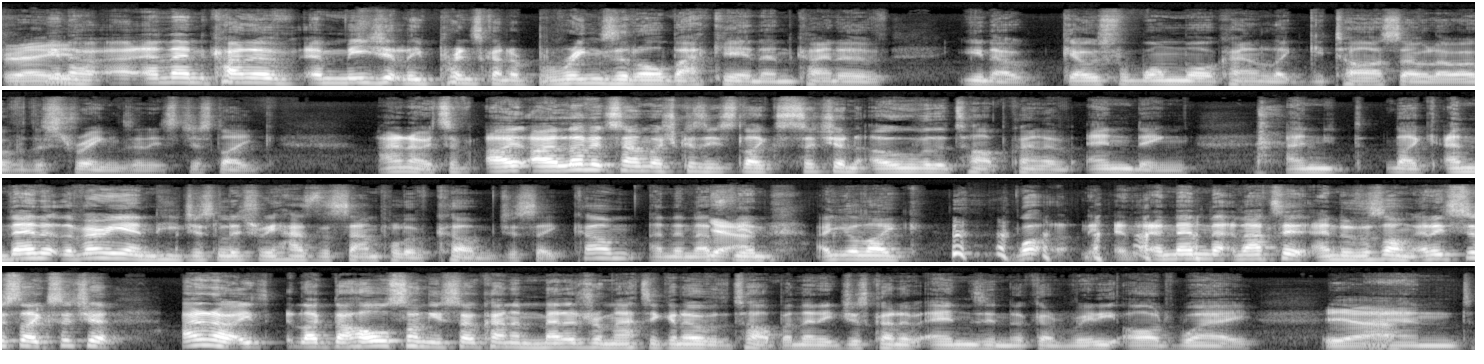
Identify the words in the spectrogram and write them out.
right. You know, and then kind of immediately Prince kind of brings it all back in and kind of you know goes for one more kind of like guitar solo over the strings, and it's just like I don't know. It's a, I I love it so much because it's like such an over the top kind of ending, and like and then at the very end he just literally has the sample of "Come," just say "Come," and then that's Yeah. the end, and you're like what? and, and then that's it, end of the song, and it's just like such a. I don't know. It's like the whole song is so kind of melodramatic and over the top, and then it just kind of ends in like a really odd way yeah and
